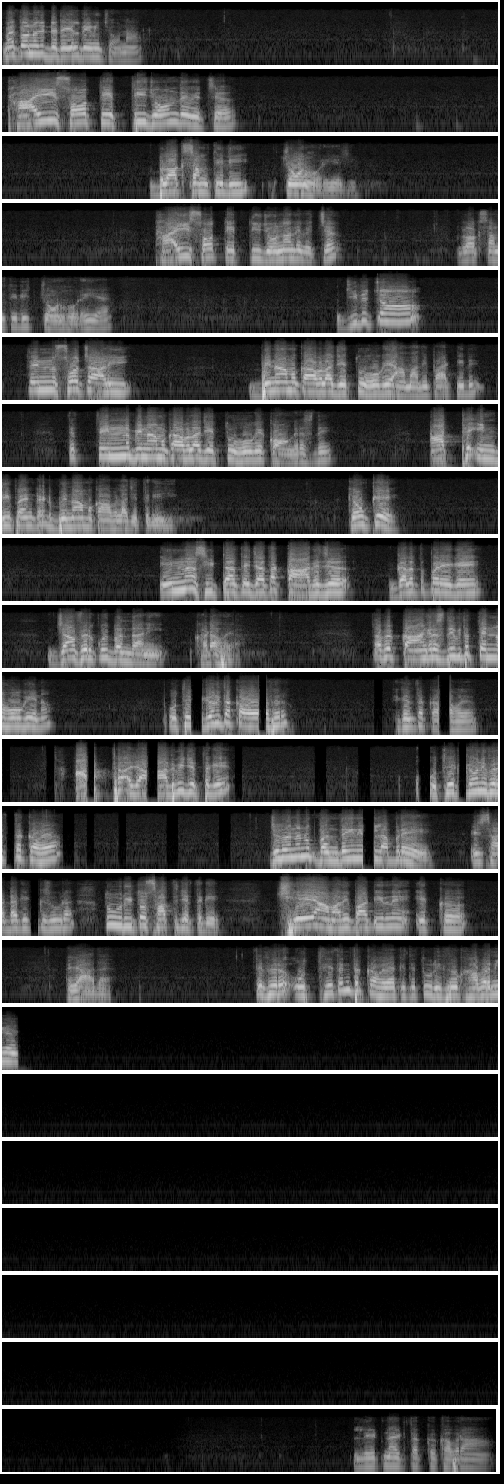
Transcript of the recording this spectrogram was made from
ਮੈਂ ਤੁਹਾਨੂੰ ਜੀ ਡਿਟੇਲ ਦੇਣੀ ਚਾਹੁੰਦਾ। 2833 ਜ਼ੋਨ ਦੇ ਵਿੱਚ ਬਲਾਕ ਸੰਮਤੀ ਦੀ ਚੋਣ ਹੋ ਰਹੀ ਹੈ ਜੀ। 2833 ਜ਼ੋਨਾਂ ਦੇ ਵਿੱਚ ਬਲਾਕ ਸੰਮਤੀ ਦੀ ਚੋਣ ਹੋ ਰਹੀ ਹੈ। ਜਿਹਦੇ ਚੋਂ 340 ਬਿਨਾ ਮੁਕਾਬਲਾ ਜੇਤੂ ਹੋ ਗਏ ਆਮ ਆਦਮੀ ਪਾਰਟੀ ਦੇ ਤੇ ਤਿੰਨ ਬਿਨਾ ਮੁਕਾਬਲਾ ਜੇਤੂ ਹੋ ਗਏ ਕਾਂਗਰਸ ਦੇ 8 ਇੰਡੀਪੈਂਡੈਂਟ ਬਿਨਾ ਮੁਕਾਬਲਾ ਜਿੱਤ ਗਏ ਜੀ। ਕਿਉਂਕਿ ਇਹਨਾਂ ਸੀਟਾਂ ਤੇ ਜਾਂ ਤਾਂ ਕਾਗਜ਼ ਗਲਤ ਭਰੇ ਗਏ ਜਾਂ ਫਿਰ ਕੋਈ ਬੰਦਾ ਨਹੀਂ ਖੜਾ ਹੋਇਆ। ਤਾਂ ਫਿਰ ਕਾਂਗਰਸ ਦੇ ਵੀ ਤਾਂ ਤਿੰਨ ਹੋ ਗਏ ਨਾ। ਉੱਥੇ ਕਿਉਂ ਨਹੀਂ ਧੱਕਾ ਹੋਇਆ ਫਿਰ? ਇਹ ਕਹਿੰਦੇ ਧੱਕਾ ਹੋਇਆ। ਅੱਠ ਆਜ਼ਾਦ ਵੀ ਜਿੱਤ ਗਏ। ਉੱਥੇ ਕਿਉਂ ਨਹੀਂ ਫਿਰ ਧੱਕਾ ਹੋਇਆ? ਜਦੋਂ ਇਹਨਾਂ ਨੂੰ ਬੰਦੇ ਹੀ ਨਹੀਂ ਲੱਭ ਰਹੇ, ਇਹ ਸਾਡਾ ਕੀ ਕਸੂਰ ਹੈ? ਧੂਰੀ ਤੋਂ 7 ਜਿੱਤ ਗਏ। 6 ਆਮ ਆਦਮੀ ਪਾਰਟੀ ਨੇ, ਇੱਕ ਆਜ਼ਾਦ ਹੈ। ਤੇ ਫਿਰ ਉੱਥੇ ਤਾਂ ਨਹੀਂ ਧੱਕਾ ਹੋਇਆ ਕਿਤੇ? ਧੂਰੀ ਤੋਂ ਖਬਰ ਨਹੀਂ ਆਈ। ਲੇਟ ਨਾਈਟ ਤੱਕ ਖਬਰਾਂ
